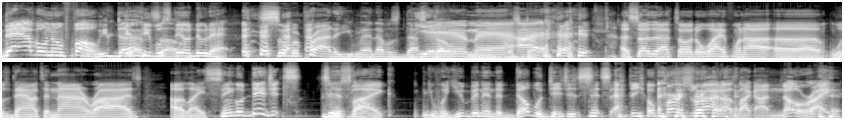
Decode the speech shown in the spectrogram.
Dab on them folk. We if people so. still do that. Super proud of you, man. That was that's yeah, dope, man. That's dope. I, something I told the wife when I uh was down to nine rides. I was like single digits, just like. Well, you've been in the double digits since after your first ride. I was like, I know, right?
